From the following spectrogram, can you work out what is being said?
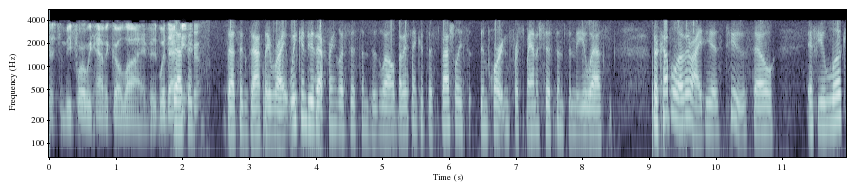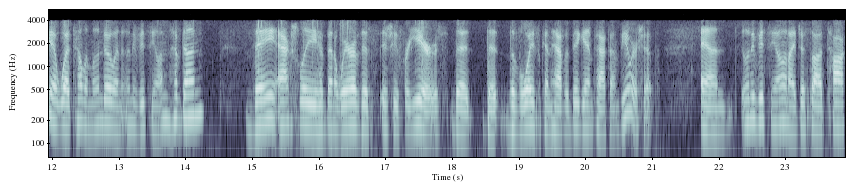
system before we have it go live. Would that that's be true? that's exactly right. We can do that for English systems as well, but I think it's especially important for Spanish systems in the U.S. There are a couple other ideas too. So if you look at what Telemundo and Univision have done, they actually have been aware of this issue for years that that the voice can have a big impact on viewership. And Univision, I just saw a talk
